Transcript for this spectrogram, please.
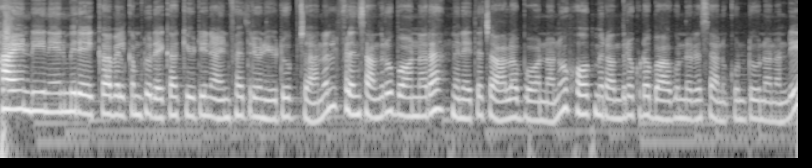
హాయ్ అండి నేను మీ Rekha. Welcome to Rekha cutie nine five three YouTube channel friends అందరూ బాగున్నారా? నేనైతే చాలా బాగున్నాను. హోప్ మీరు అందరూ కూడా బాగున్నారని అనుకుంటున్నానండి.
